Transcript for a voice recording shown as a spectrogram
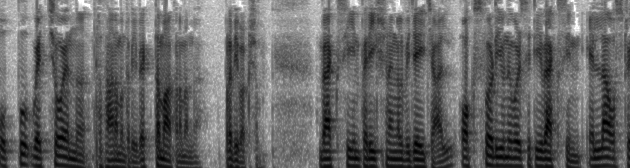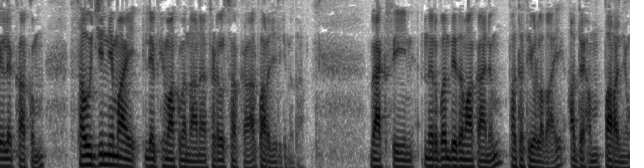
ഒപ്പുവെച്ചോ എന്ന് പ്രധാനമന്ത്രി വ്യക്തമാക്കണമെന്ന് പ്രതിപക്ഷം. വാക്സിൻ പരീക്ഷണങ്ങൾ വിജയിച്ചാൽ ഓക്സ്ഫോർഡ് യൂണിവേഴ്സിറ്റി വാക്സിൻ എല്ലാ ഓസ്ട്രേലിയക്കാർക്കും സൗജന്യമായി ലഭ്യമാക്കുമെന്നാണ് ഫെഡറൽ സർക്കാർ പറഞ്ഞിരിക്കുന്നത്. വാക്സിൻ നിർബന്ധിതമാക്കാനും പദ്ധതിയുള്ളതായി അദ്ദേഹം പറഞ്ഞു.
